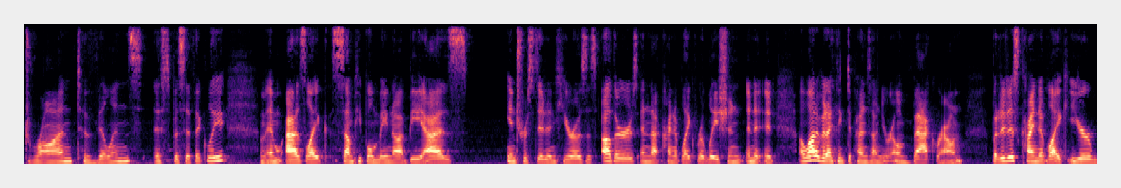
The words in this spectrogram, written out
drawn to villains specifically. Um, and as like some people may not be as interested in heroes as others and that kind of like relation and it, it, a lot of it i think depends on your own background but it is kind of like you're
